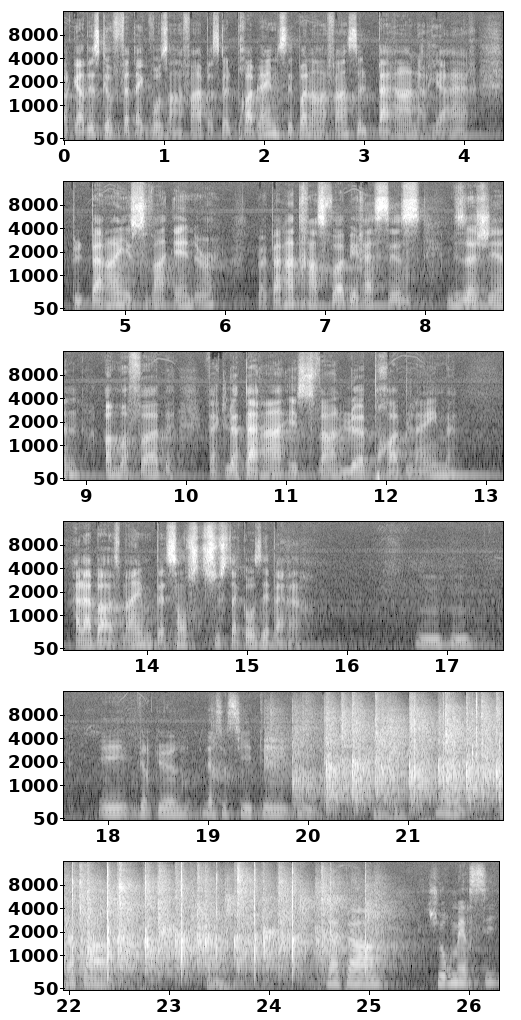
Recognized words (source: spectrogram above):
regardez ce que vous faites avec vos enfants, parce que le problème, c'est pas l'enfant, c'est le parent en arrière. Puis le parent est souvent haineux. Puis un parent transphobe et raciste, misogyne, homophobe. Fait que le parent est souvent le problème à la base même. Puis si on se tue, c'est à cause des parents. Mhm. Et, virgule, la société. Oui, d'accord. D'accord. Je vous remercie,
